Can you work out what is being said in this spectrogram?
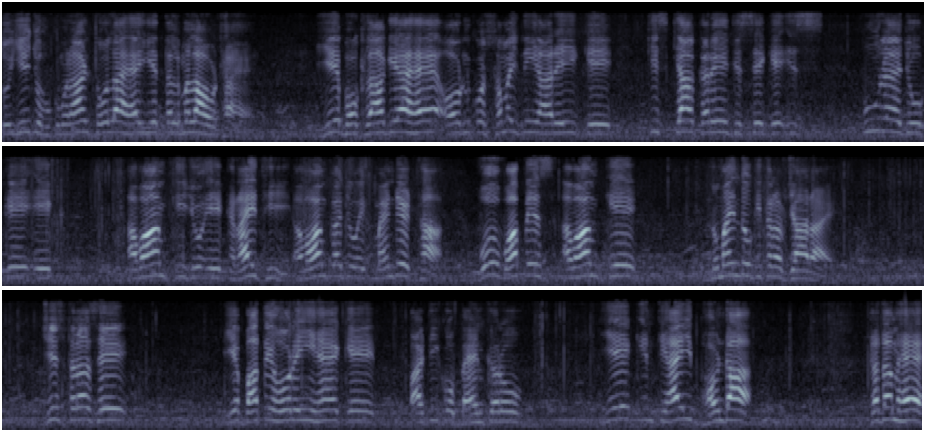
تو یہ جو حکمران ٹولہ ہے، یہ تلملا اٹھا ہے۔ یہ بوکھلا گیا ہے اور ان کو سمجھ نہیں آ رہی کہ کس کیا کریں جس سے کہ اس پورا جو کہ ایک عوام کی جو ایک رائے تھی، عوام کا جو ایک مینڈیٹ تھا، وہ واپس عوام کے نمائندوں کی طرف جا رہا ہے۔ جس طرح سے یہ باتیں ہو رہی ہیں کہ پارٹی کو بین کرو، یہ ایک انتہائی بھونڈا قدم ہے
